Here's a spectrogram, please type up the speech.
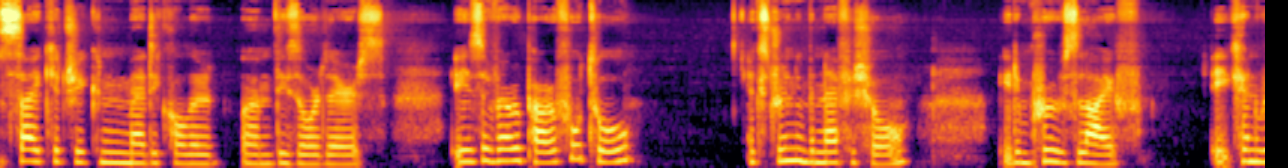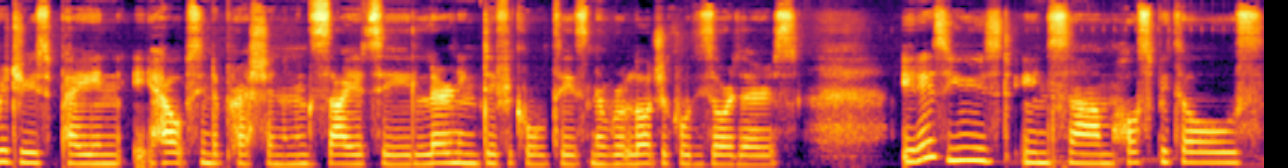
psychiatric and medical um, disorders is a very powerful tool extremely beneficial it improves life it can reduce pain, it helps in depression and anxiety, learning difficulties, neurological disorders. It is used in some hospitals,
